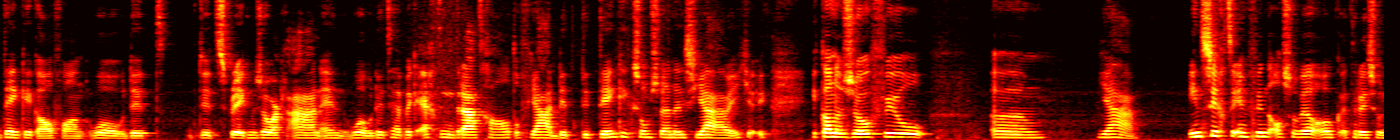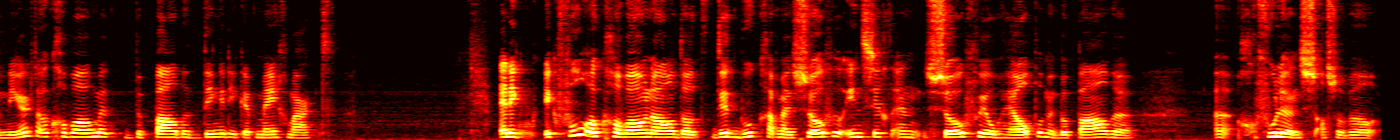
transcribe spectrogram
Denk ik al van, wow, dit, dit spreekt me zo erg aan. En wow, dit heb ik echt in draad gehad. Of ja, dit, dit denk ik soms wel eens. Ja, weet je. Ik, ik kan er zoveel um, ja, inzichten in vinden. Als ook het resoneert ook gewoon met bepaalde dingen die ik heb meegemaakt. En ik, ik voel ook gewoon al dat dit boek gaat mij zoveel inzicht en zoveel helpen met bepaalde uh, gevoelens. Als zowel,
